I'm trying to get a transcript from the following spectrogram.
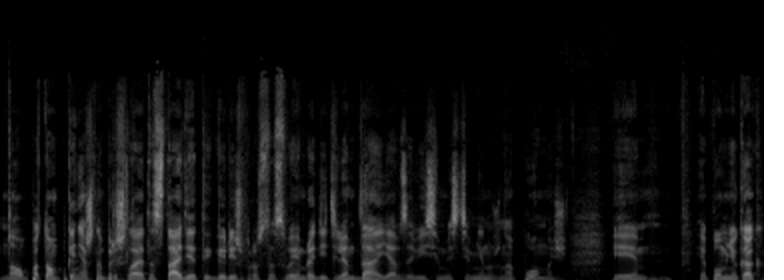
Но потом, конечно, пришла эта стадия, ты говоришь просто своим родителям, да, я в зависимости, мне нужна помощь. И я помню, как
